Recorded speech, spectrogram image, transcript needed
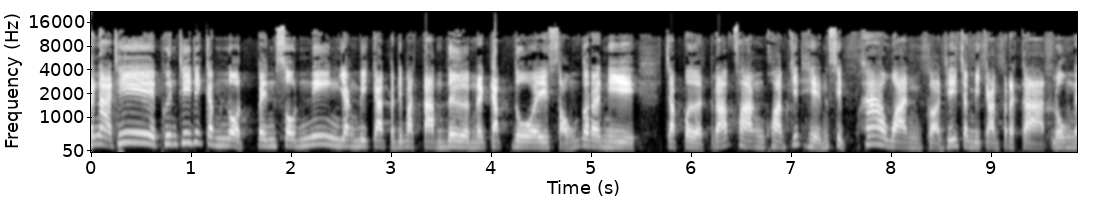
ขณะที่พื้นที่ที่กำหนดเป็นโซนนิ่งยังมีการปฏิบัติตามเดิมนะครับ โดย 2 กรณีจะเปิดรับฟังความคิดเห็น 15 วัน ก่อนที่จะมีการประกาศลงใน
